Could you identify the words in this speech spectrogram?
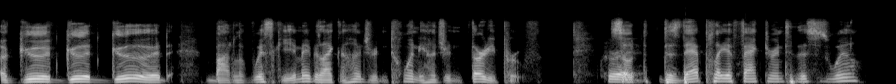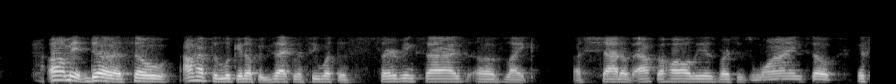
a, a good good good bottle of whiskey it may be like 120 130 proof Correct. so does that play a factor into this as well Um, it does. So I'll have to look it up exactly and see what the serving size of like a shot of alcohol is versus wine. So it's,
